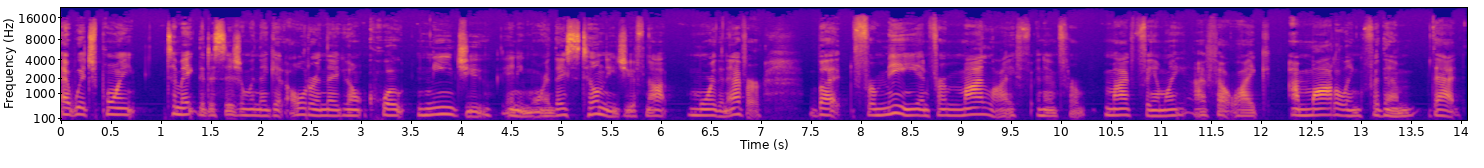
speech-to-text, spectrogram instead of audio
At which point, to make the decision when they get older and they don't, quote, need you anymore, they still need you, if not more than ever. But for me and for my life and for my family, I felt like I'm modeling for them that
